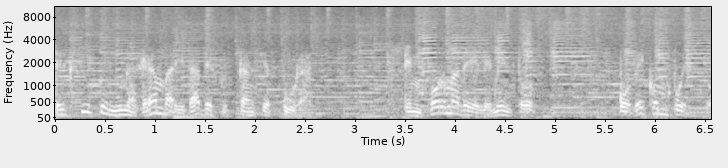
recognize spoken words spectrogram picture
Existen una gran variedad de sustancias puras, en forma de elementos o de compuesto.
